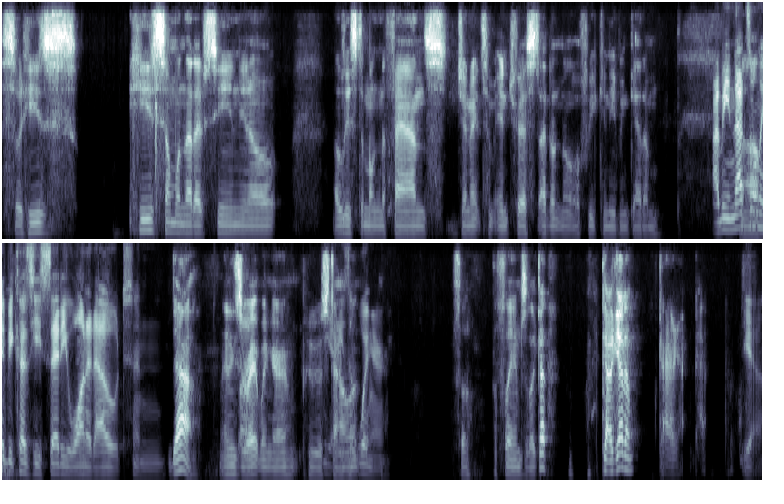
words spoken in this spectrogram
so he's he's someone that I've seen, you know, at least among the fans, generate some interest. I don't know if we can even get him. I mean, that's only um, because he said he wanted out, and Yeah, and he's a right winger who is yeah, he's a winger. So the Flames are like, "Ah, gotta get him. Gotta, gotta, Yeah,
